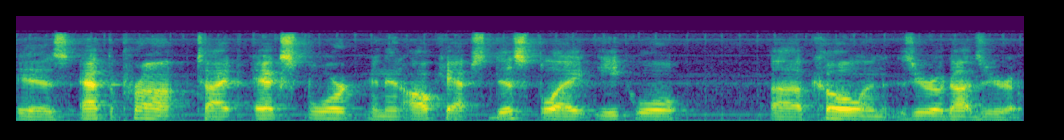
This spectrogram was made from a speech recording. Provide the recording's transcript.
is at the prompt type export and then all caps display equal uh, colon 0 dot 0.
